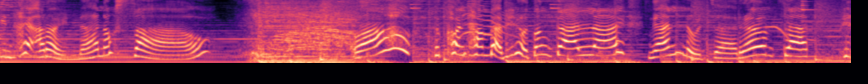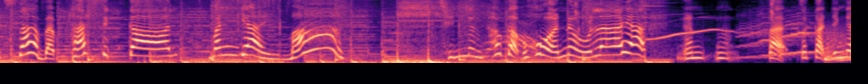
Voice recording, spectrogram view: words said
กินให้อร่อยนะน้องสาว ว้าว ทุกคนทำแบบที่หนูต้องการเลย งั้นหนูจะเริ่มจากพิซซ่าแบบพลาสติกก่อน มันใหญ่มาก ชิ้นหนึ่งเท่ากับหัวหนูเลยอะงั้นแต่จะกัดยังไง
